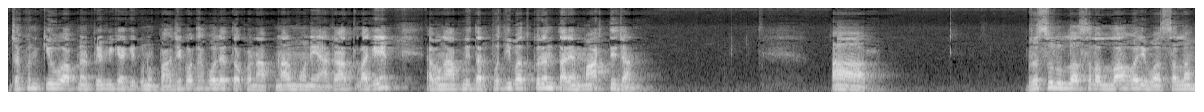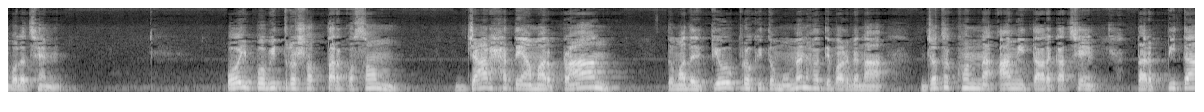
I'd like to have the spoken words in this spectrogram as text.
যখন কেউ আপনার প্রেমিকাকে কোনো বাজে কথা বলে, তখন আপনার মনে আঘাত লাগে এবং আপনি তার প্রতিবাদ করেন, তারে মারতে যান। আর রসুল্লাহ সাল্লাহ আলী ওয়াসাল্লাম বলেছেন, ওই পবিত্র সত্তার কসম, যার হাতে আমার প্রাণ, তোমাদের কেউ প্রকৃত মোমেন হতে পারবে না, যতক্ষণ না আমি তার কাছে তার পিতা,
